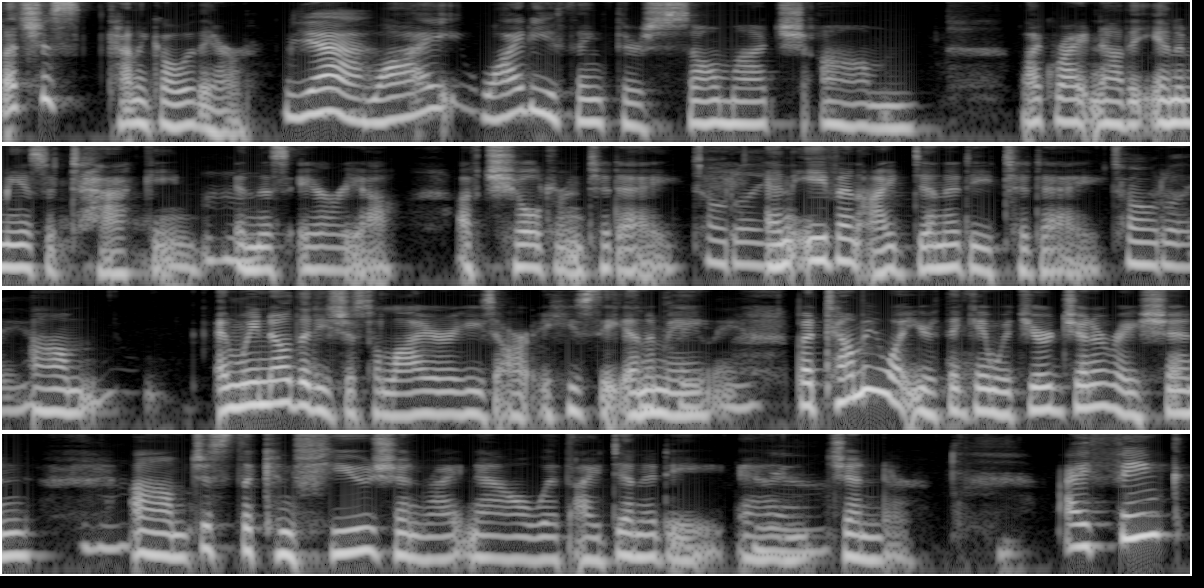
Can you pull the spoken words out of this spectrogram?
Let's just kind of go there. Yeah. Why, why do you think there's so much um, like right now, the enemy is attacking mm-hmm. in this area of children today. Totally. And even identity today. Totally. Um, and we know that he's just a liar. He's our, he's the enemy. Completely. But tell me what you're thinking with your generation, mm-hmm. um, just the confusion right now with identity and yeah. gender. I think,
